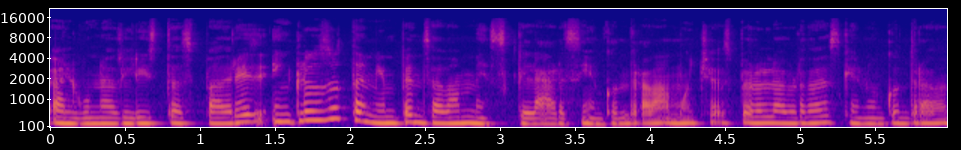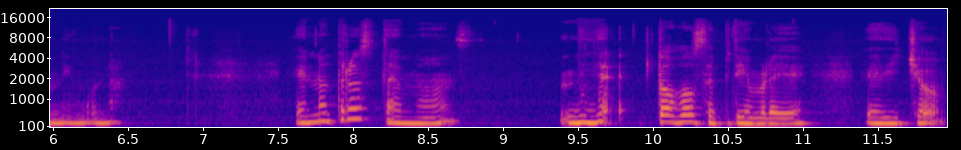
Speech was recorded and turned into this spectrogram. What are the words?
algunas listas padres. Incluso también pensaba mezclar si encontraba muchas, pero la verdad es que no he encontrado ninguna. En otros temas, todo septiembre he dicho,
